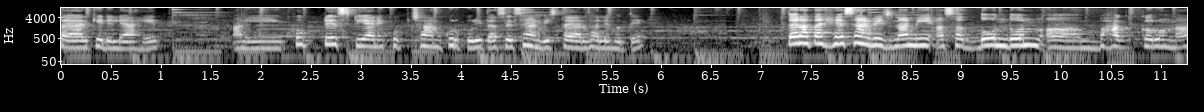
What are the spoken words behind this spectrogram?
तयार केलेले आहेत. आणि खूप टेस्टी आणि खूप छान कुरकुरीत असे सँडविच तयार झाले होते. तर आता हे सँडविच ना मी असं दोन दोन भाग करून ना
